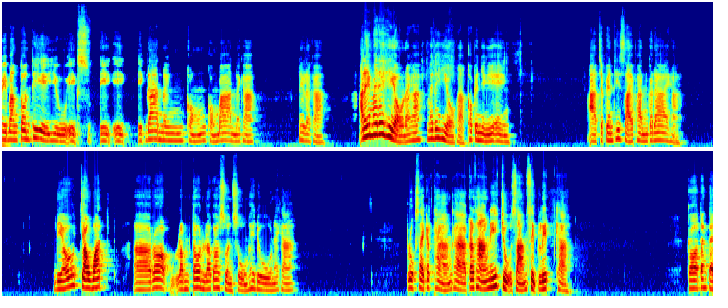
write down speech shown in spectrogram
มีบางต้นที่อยู่อีกอีกอีกอีกด้านหนึ่งของของบ้านนะคะ นี่แหละค่ะ อันนี้ไม่ได้เหี่ยวนะคะ ไม่ได้เหี่ยวค่ะ เขาเป็นอย่างนี้เอง อาจจะเป็นที่สายพันธุ์ก็ได้ค่ะ เดี๋ยวจะวัด รอบลำต้นแล้วก็ส่วนสูงให้ดูนะคะ ปลูกใส่กระถางค่ะ กระถางนี้จุ 30 ลิตรค่ะ ก็ตั้งแต่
